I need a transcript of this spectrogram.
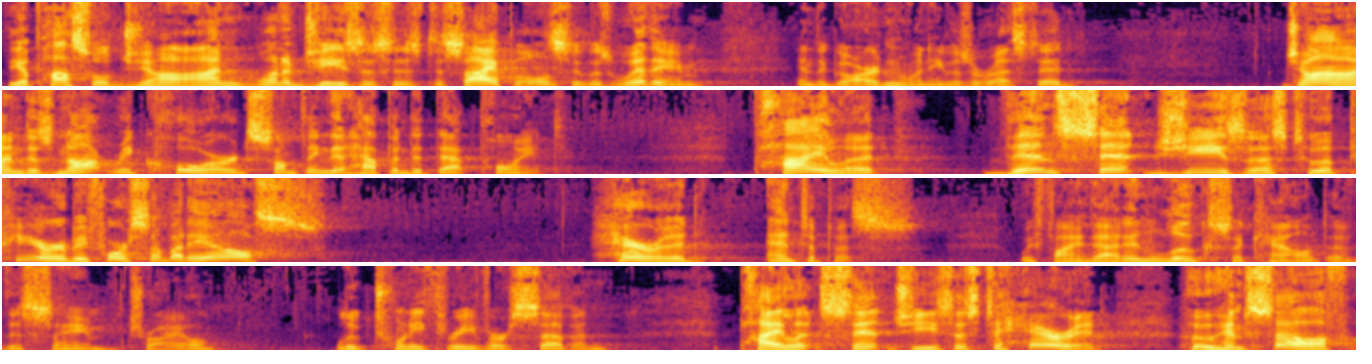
the Apostle John, one of Jesus' disciples who was with him in the garden when he was arrested, John does not record something that happened at that point. Pilate then sent Jesus to appear before somebody else Herod Antipas. We find that in Luke's account of this same trial. Luke 23, verse 7. Pilate sent Jesus to Herod, who himself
